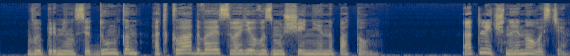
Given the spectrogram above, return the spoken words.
— выпрямился Дункан, откладывая свое возмущение на потом. «Отличные новости».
